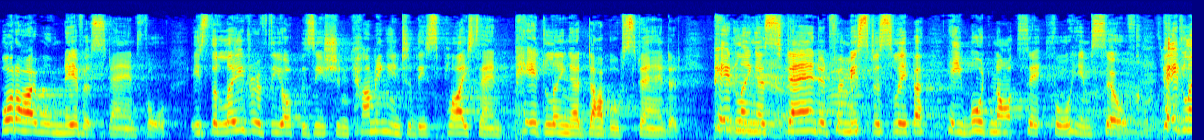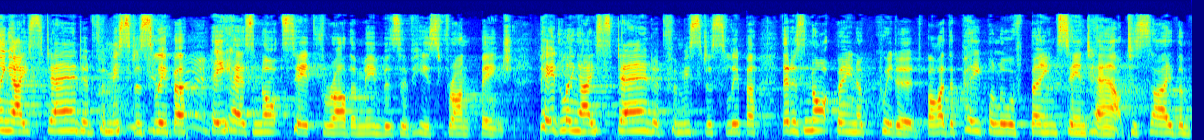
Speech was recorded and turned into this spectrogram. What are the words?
what I will never stand for, is the Leader of the Opposition coming into this place and peddling a double standard, peddling a standard for Mr Slipper he would not set for himself, peddling a standard for Mr Slipper he has not set for other members of his front bench, peddling a standard for Mr Slipper that has not been acquitted by the people who have been sent out to say the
